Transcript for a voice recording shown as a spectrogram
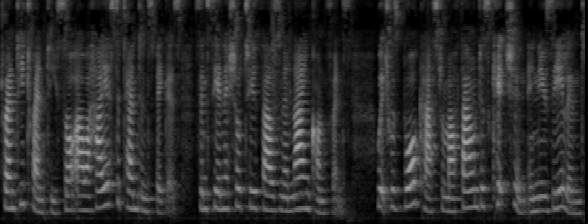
2020 saw our highest attendance figures since the initial 2009 conference, which was broadcast from our founder's kitchen in New Zealand.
